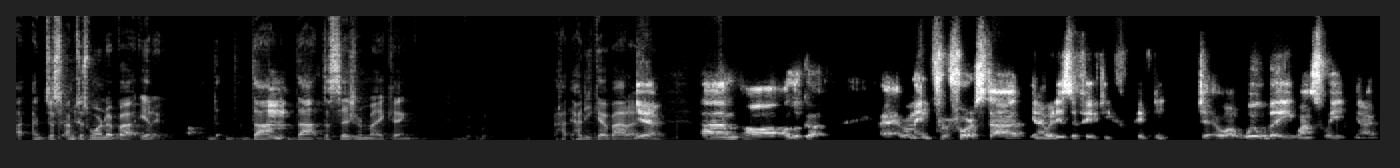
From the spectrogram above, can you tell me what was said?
I, am just I'm just wondering about you know th- that mm. that decision making. How, how, do you go about it? Yeah, um, I'll, look. At, I mean, for, for a start, you know, it is a 50-50, or it will be once we you know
